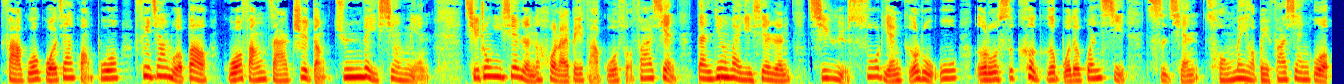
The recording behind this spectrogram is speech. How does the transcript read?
法国国家广播、《费加罗报》、国防杂志等均未幸免。其中一些人后来被法国所发现，但另外一些人其与苏联格鲁乌、俄罗斯克格勃的关系，此前从没有被发现过。《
